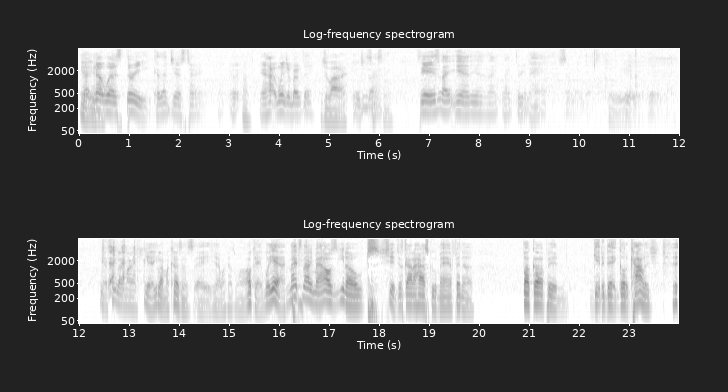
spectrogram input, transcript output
Yeah, yeah. No, it was three because I just turned. And how, when's your birthday? July. In July. 16. So, yeah, it's like yeah, it's like like three and a half, something like that. Cool. Yeah. Yeah, so you like my yeah, you like my cousin's age. Yeah, my cousin. Well, okay, well, yeah, 1990, man. I was, you know, shit, just got out of high school, man. Finna fuck up and get to that, go to college.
